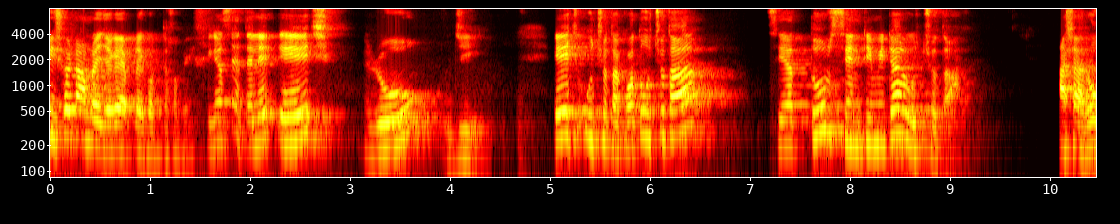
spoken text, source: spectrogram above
বিষয়টা আমরা এই জায়গায় অ্যাপ্লাই করতে হবে, ঠিক আছে? তাহলে এইচ রো জি এইচ উচ্চতা, কত উচ্চতা? ছিয়াত্তর সেন্টিমিটার উচ্চতা। আচ্ছা রো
